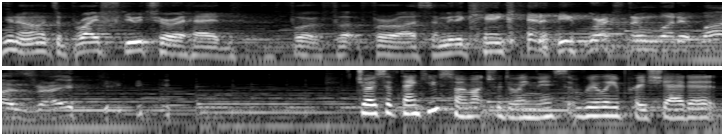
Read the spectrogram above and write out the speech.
you know it's a bright future ahead for, for, for us. I mean it can't get any worse than what it was right? Joseph thank you so much for doing this. I really appreciate it.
